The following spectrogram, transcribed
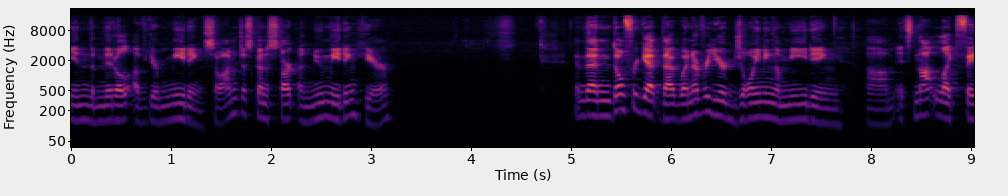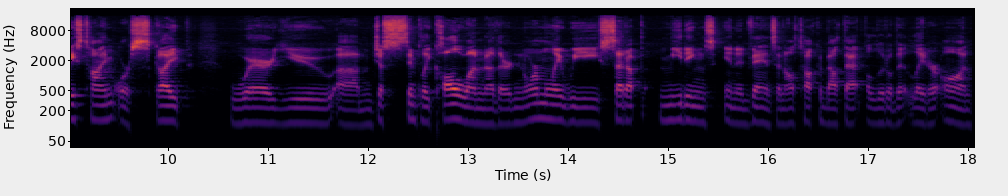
in the middle of your meeting. So I'm just going to start a new meeting here. And then don't forget that whenever you're joining a meeting, um, it's not like FaceTime or Skype where you um, just simply call one another. Normally we set up meetings in advance and I'll talk about that a little bit later on.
